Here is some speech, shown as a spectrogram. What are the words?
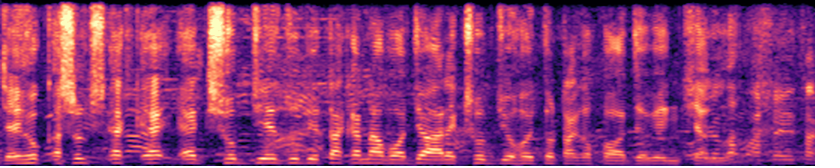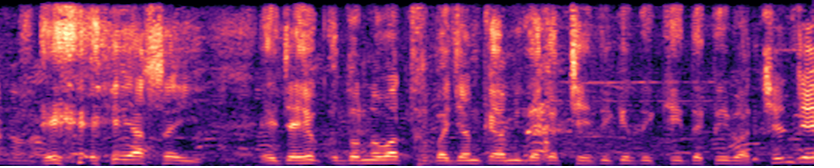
যাই হোক আসল এক এক- সবজি যদি টাকা না পাওয়া যায় আরেক সবজি হয়তো টাকা পাওয়া যাবে ইনশাল্লাহ এই আশাই। এই যাই হোক ধন্যবাদ ভাইজানকে। আমি দেখাচ্ছি এদিকে দেখি দেখতেই পাচ্ছেন যে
